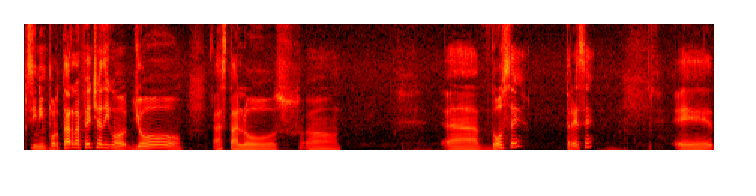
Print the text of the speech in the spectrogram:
Sin importar la fecha, digo, yo hasta los ah, ah, 12, 13, eh,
